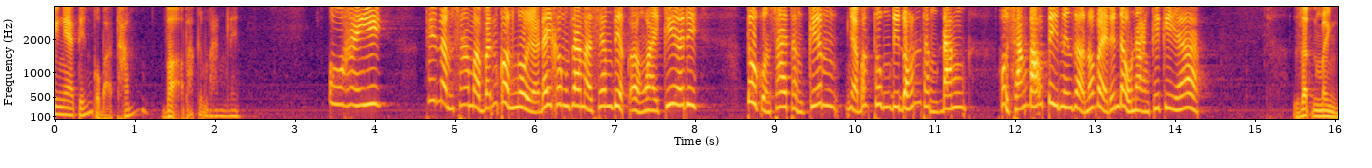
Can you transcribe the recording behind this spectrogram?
khi nghe tiếng của bà thắm vợ bác cứ vang lên. Ô hay thế làm sao mà vẫn còn ngồi ở đây không ra mà xem việc ở ngoài kia đi? Tôi còn sai thằng kiêm nhà bác thung đi đón thằng đăng. Hồi sáng báo tin lên giờ nó về đến đầu nàng kia kìa. Giật mình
